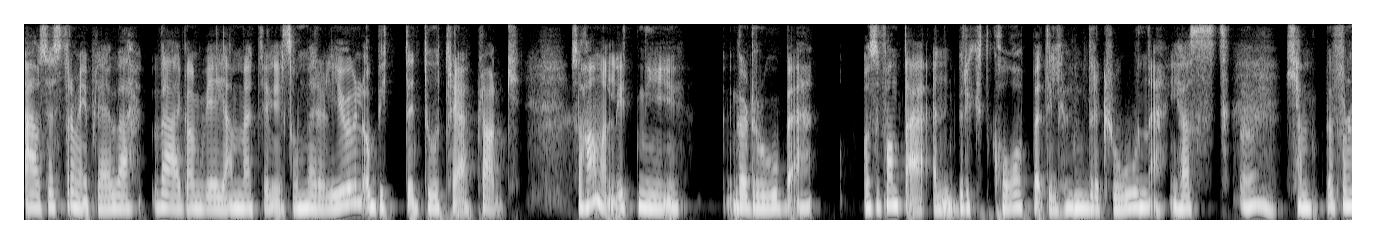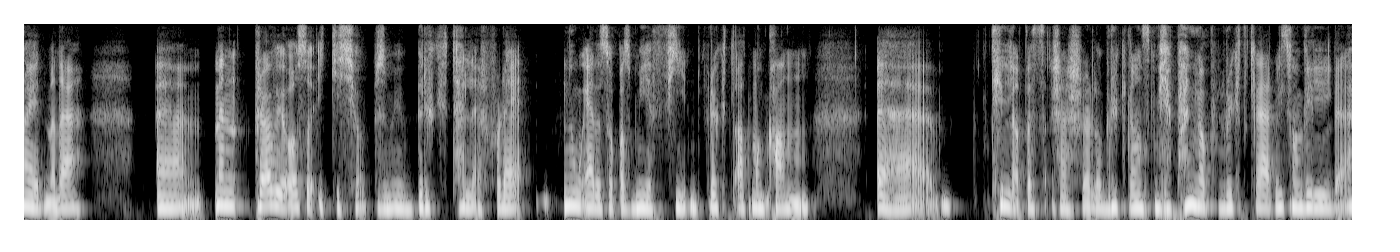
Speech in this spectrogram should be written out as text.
Jeg og søstera mi pleier hver, hver gang vi er hjemme til sommer eller jul, å bytte to-tre plagg. Så har man litt ny garderobe. Og så fant jeg en brukt kåpe til 100 kroner i høst. Kjempefornøyd med det. Um, men prøver jo også ikke kjøpe så mye brukt heller, for det, nå er det såpass mye fint brukt at man kan eh, tillate seg sjøl å bruke ganske mye penger på brukt klær hvis man vil det.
